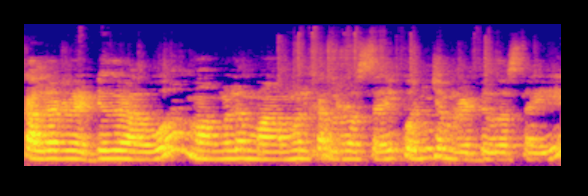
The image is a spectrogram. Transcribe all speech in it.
కలర్ రెడ్గా రావు. మామూలు మామూలు కలర్ వస్తాయి కొంచెం రెడ్గా వస్తాయి.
